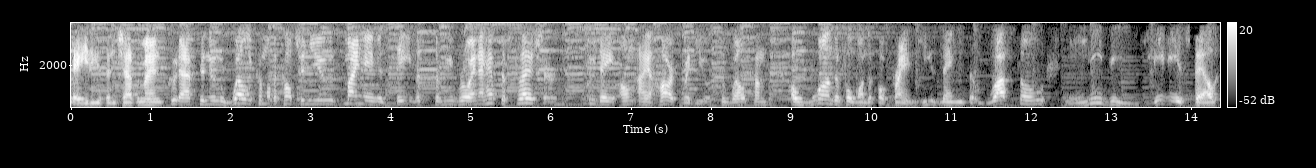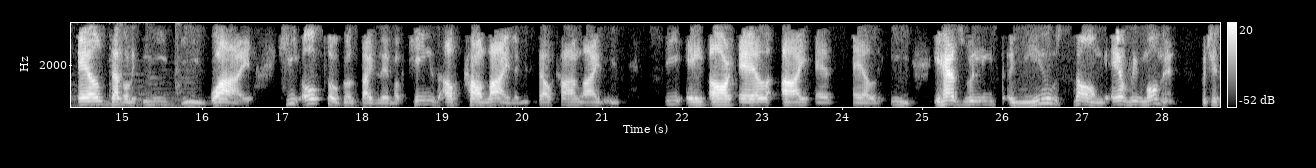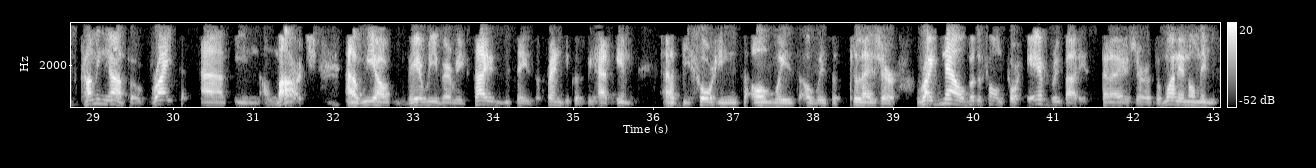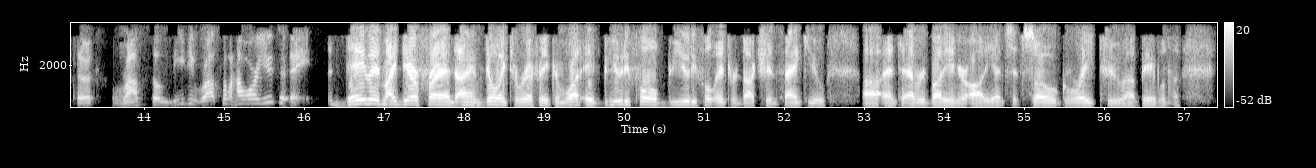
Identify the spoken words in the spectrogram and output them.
Ladies and gentlemen, good afternoon. Welcome on the Culture News. My name is David Cerebro, and I have the pleasure today on iHeartRadio to welcome a wonderful, wonderful friend. His name is Russell Leedy. Leedy is spelled L-E-E-D-Y. He also goes by the name of Kings of Carlisle. Let me spell Carlisle is C-A-R-L-I-S-L-E. He has released a new song every moment which is coming up right uh, in March. Uh, we are very, very excited to say he's a friend because we had him uh, before, and it's always, always a pleasure. Right now, over the phone for everybody's pleasure, the one and only Mr. Russell Leedy. Russell, how are you today? David, my dear friend, I am doing terrific, and what a beautiful, beautiful introduction. Thank you, uh, and to everybody in your audience. It's so great to uh, be able to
